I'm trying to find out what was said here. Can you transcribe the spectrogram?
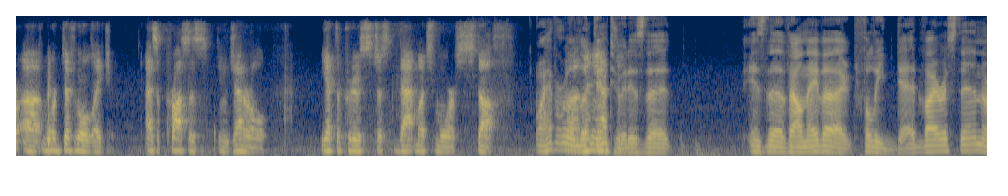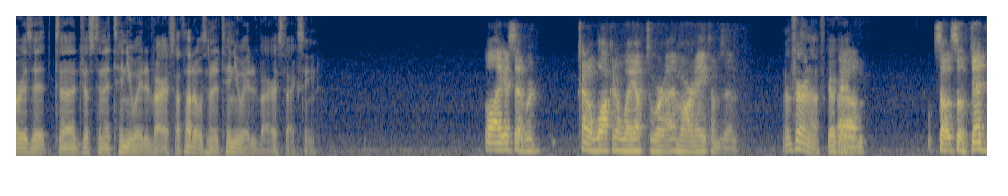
a uh, more difficult, like as a process in general, you have to produce just that much more stuff. Well, I haven't really Uh, looked into to- it. Is the is the Valneva a fully dead virus then, or is it uh, just an attenuated virus? I thought it was an attenuated virus vaccine. Well, like I said, we're kind of walking our way up to where mRNA comes in. Uh, Fair enough. Okay. Um, so, so dead,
